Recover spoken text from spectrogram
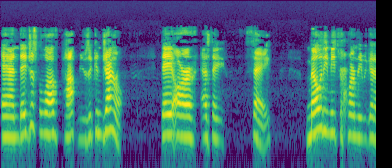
and they just love pop music in general. They are, as they say, melody meets harmony, we get a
